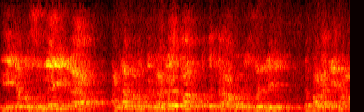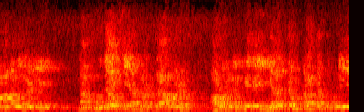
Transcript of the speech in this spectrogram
இது நம்ம சொல்ல அல்லாஹ் நமக்கு நல்லதுதான் கொடுத்துக்கிறான் அப்படின்னு சொல்லி இந்த பலகீன மாணவர்களே நாம் உதாசீனப்படுத்தாமல் அவர்கள் மீது இரக்கம் காட்டக்கூடிய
